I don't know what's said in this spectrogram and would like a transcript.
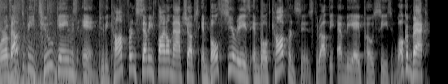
We're about to be two games in to the conference semifinal matchups in both series in both conferences throughout the NBA postseason. Welcome back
